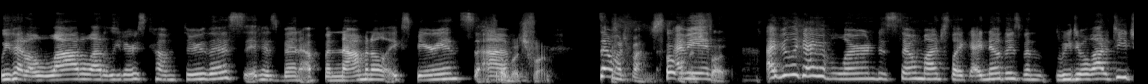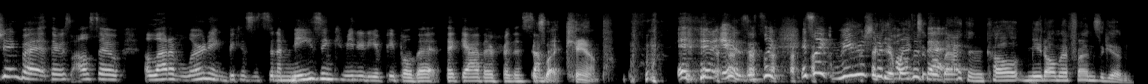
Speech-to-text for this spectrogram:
we've had a lot, a lot of leaders come through this. It has been a phenomenal experience. So um, much fun. So much fun. so I mean, fun. I feel like I have learned so much. Like I know there's been we do a lot of teaching, but there's also a lot of learning because it's an amazing community of people that that gather for this summit. It's like camp. it is. It's like it's like maybe we should have called it to that. Go back and call meet all my friends again.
